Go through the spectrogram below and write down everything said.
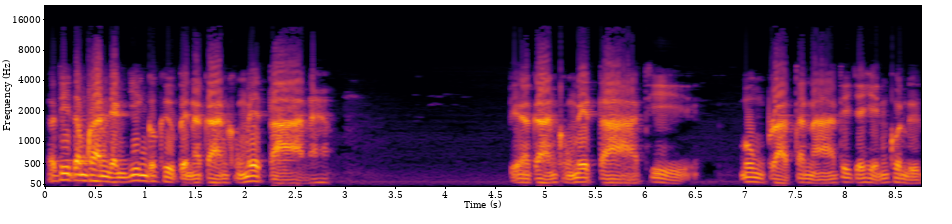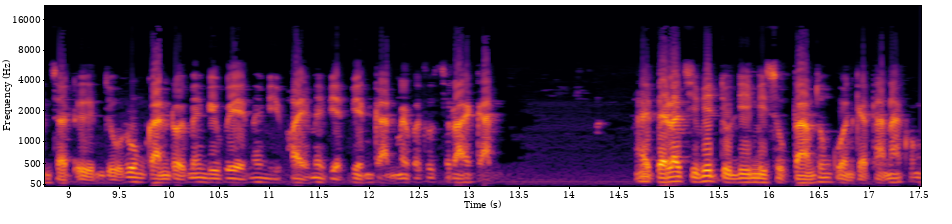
และที่สำคัญอย่างยิ่งก็คือเป็นอาการของเมตตานะครับเป็นอาการของเมตตาที่ มุ่งปรารถนาที่จะเห็นคนอื่นสัตว์อื่น อยู่ร่วมกันโดยไม่มีเวรไม่มีภัยไม่เบียดเบียนกัน ไม่ประทุษร้ายกัน ให้แต่ละชีวิตอยู่ดีมีสุขตามสมควรแก่ฐานะของ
